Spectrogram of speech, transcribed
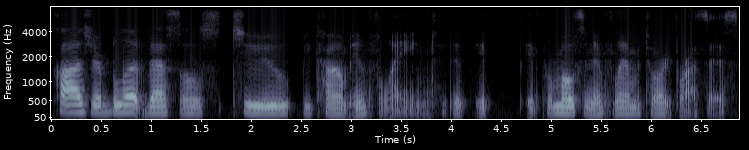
cause your blood vessels to become inflamed. It, it, it promotes an inflammatory process.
